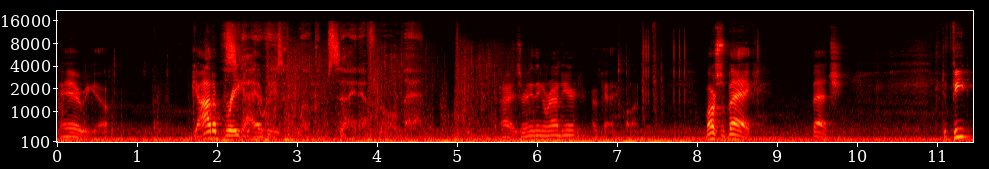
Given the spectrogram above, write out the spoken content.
There we go. Gotta break everything. a welcome sight after all that. Alright, is there anything around here? Okay, hold on. Marshal's bag. Batch. Defeat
